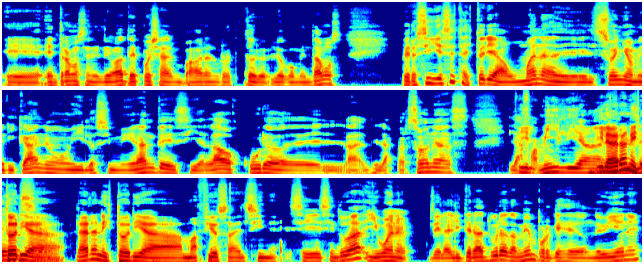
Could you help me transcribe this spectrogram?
eh, entramos en el debate, después ya ahora en un ratito lo, lo comentamos. Pero sí, es esta historia humana del sueño americano y los inmigrantes y el lado oscuro de, la- de las personas, la Y- familia. Y la gran violencia. historia, la gran historia mafiosa del cine. Sí, sin duda. Y bueno, de la literatura también, porque es de donde viene.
